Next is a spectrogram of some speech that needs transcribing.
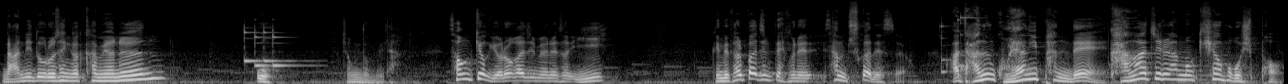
난이도로 생각하면은 5 정도입니다. 성격 여러 가지 면에서 2. 근데 털 빠짐 때문에 3 추가됐어요. 아, 나는 고양이 판데 강아지를 한번 키워보고 싶어.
